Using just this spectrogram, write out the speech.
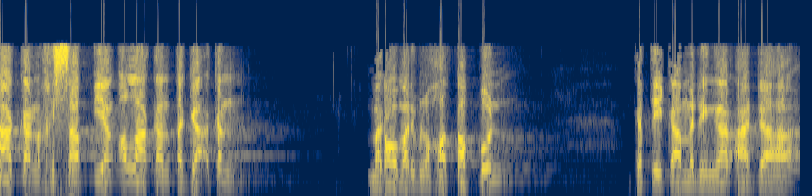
akan hisab yang Allah akan tegakkan. Maka Umar bin Khattab pun ketika mendengar ada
